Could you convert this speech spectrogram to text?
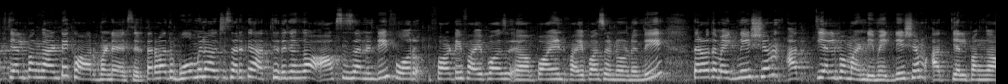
అత్యల్పంగా అంటే కార్బన్ డైఆక్సైడ్ తర్వాత భూమిలో వచ్చేసరికి అత్యధికంగా ఆక్సిజన్ అనేది four forty five point five percent ఉంటుంది. తర్వాత మెగ్నీషియం అత్యల్పం అండి. మెగ్నీషియం అత్యల్పంగా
